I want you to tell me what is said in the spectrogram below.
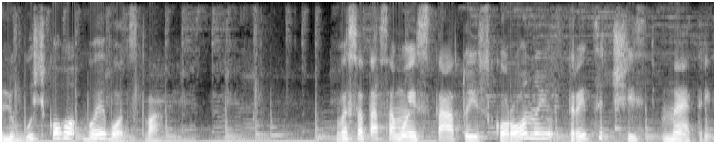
Любузького воєводства. Висота самої статуї з короною 36 метрів,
